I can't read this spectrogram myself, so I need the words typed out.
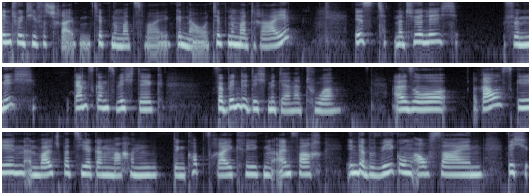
Intuitives Schreiben. Tipp Nummer zwei. Genau. Tipp Nummer drei ist natürlich für mich ganz, ganz wichtig, verbinde dich mit der Natur. Also rausgehen, einen Waldspaziergang machen, den Kopf frei kriegen, einfach in der Bewegung auch sein, dich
